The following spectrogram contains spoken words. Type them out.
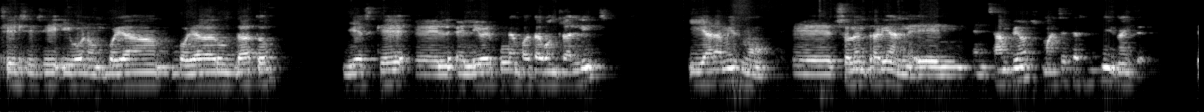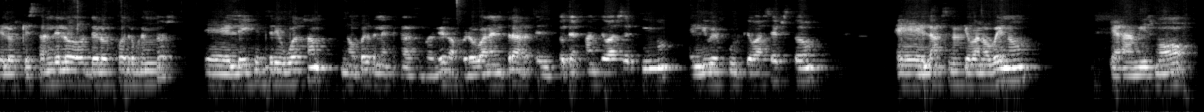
Sí, sí, sí. Y bueno, voy a, voy a dar un dato. Y es que el, el Liverpool empata contra el Leeds. Y ahora mismo eh, solo entrarían en, Champions Manchester City United. De los que están de los, de los cuatro primeros, eh, Leicester y West Ham no pertenecen a la Superliga, pero van a entrar el Tottenham que va séptimo, el Liverpool que va sexto, eh, el Arsenal que va noveno, que ahora mismo,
